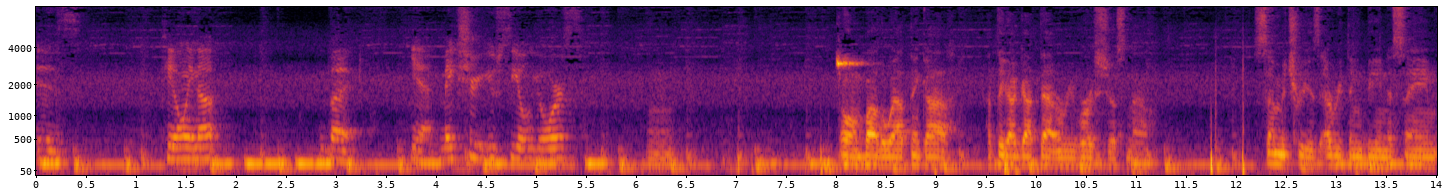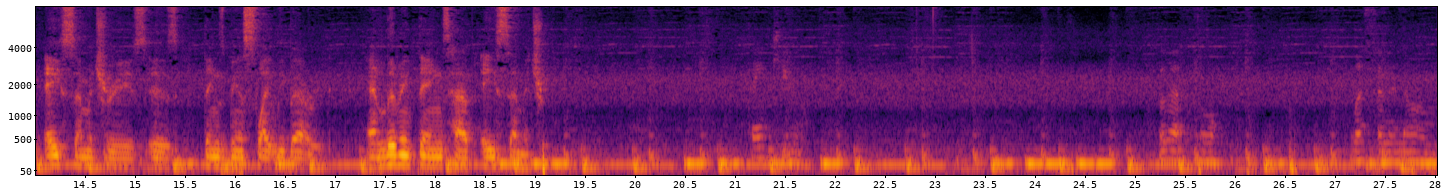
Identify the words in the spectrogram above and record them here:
is peeling up, but yeah, make sure you seal yours. Mm-hmm. Oh, and by the way, I think I, I think I got that in reverse just now. Symmetry is everything being the same. Asymmetry is, is things being slightly varied, and living things have asymmetry. Thank you for that little lesson in um,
